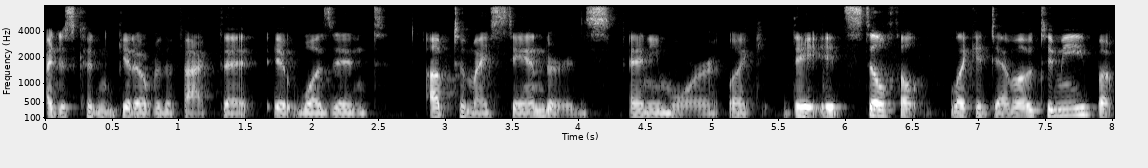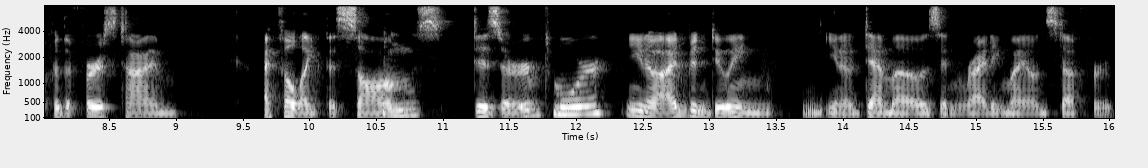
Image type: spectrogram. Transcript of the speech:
I just couldn't get over the fact that it wasn't up to my standards anymore. Like they, it still felt like a demo to me, but for the first time, I felt like the songs deserved more. You know, I'd been doing, you know, demos and writing my own stuff for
